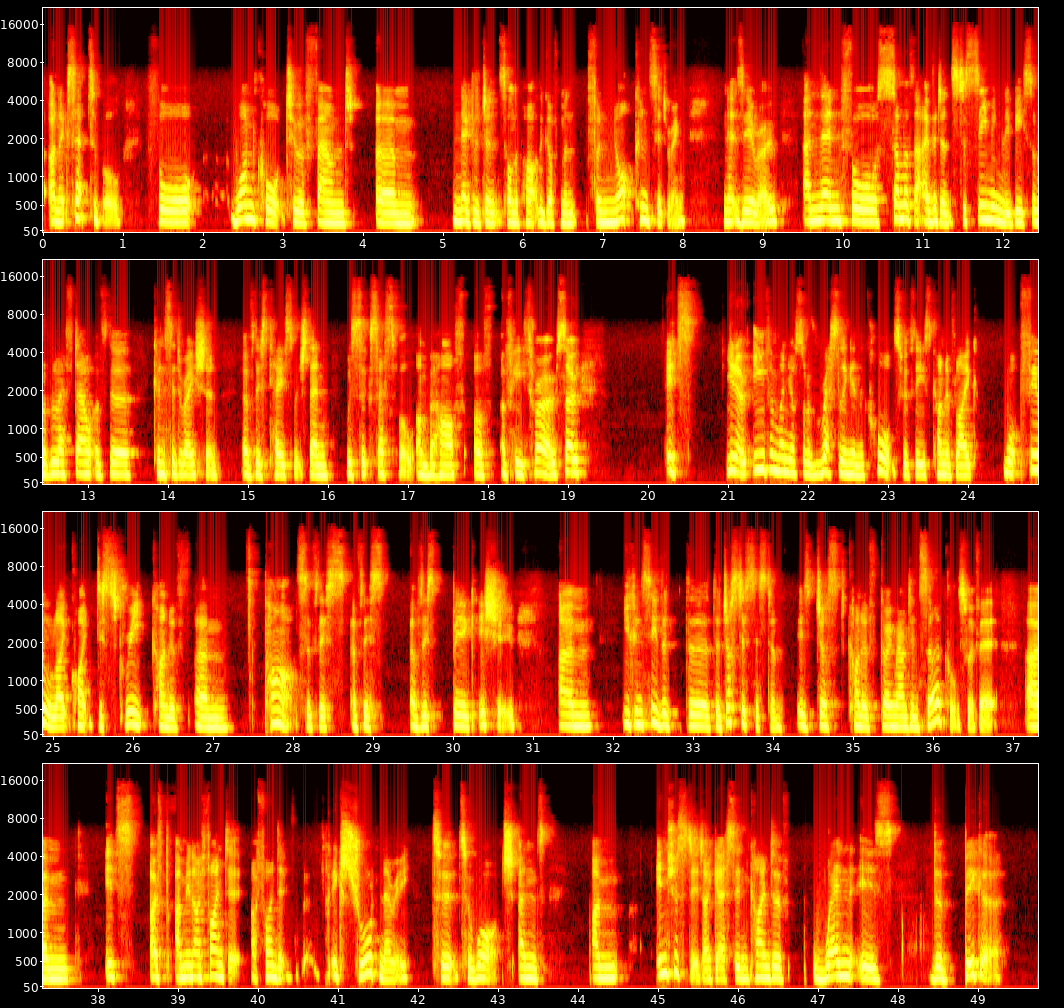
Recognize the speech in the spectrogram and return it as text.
unacceptable for one court to have found um, negligence on the part of the government for not considering net zero, and then for some of that evidence to seemingly be sort of left out of the consideration of this case, which then was successful on behalf of, of Heathrow. So it's, you know, even when you're sort of wrestling in the courts with these kind of like what feel like quite discrete kind of um, parts of this of this of this big issue, um, you can see that the the justice system is just kind of going around in circles with it. Um, it's i I mean I find it I find it extraordinary to to watch, and I'm interested, I guess, in kind of when is the bigger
